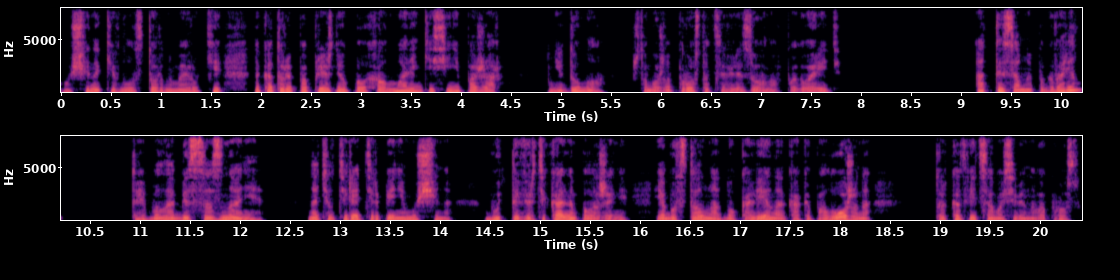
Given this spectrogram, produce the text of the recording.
Мужчина кивнул в сторону моей руки, на которой по-прежнему полыхал маленький синий пожар. Не думала, что можно просто цивилизованно поговорить. — А ты со мной поговорил? — Ты была без сознания. Начал терять терпение мужчина. Будь ты в вертикальном положении, я бы встал на одно колено, как и положено. Только ответь сама себе на вопрос.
